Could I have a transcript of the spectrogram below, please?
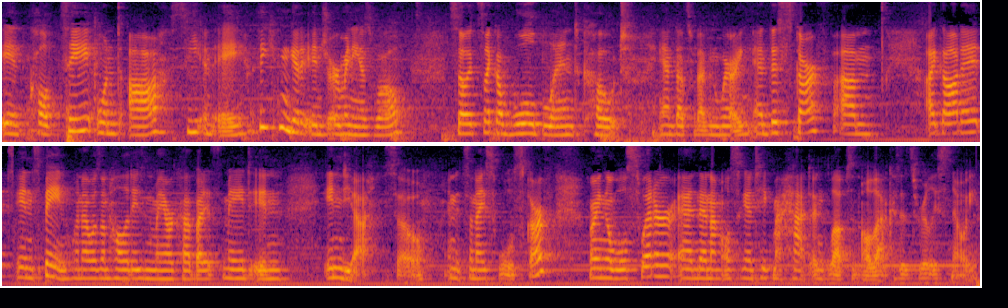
in, called C und A, C and A. I think you can get it in Germany as well. So it's like a wool blend coat and that's what I've been wearing. And this scarf, um, I got it in Spain when I was on holidays in Mallorca, but it's made in India. So, and it's a nice wool scarf, wearing a wool sweater, and then I'm also gonna take my hat and gloves and all that because it's really snowy.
